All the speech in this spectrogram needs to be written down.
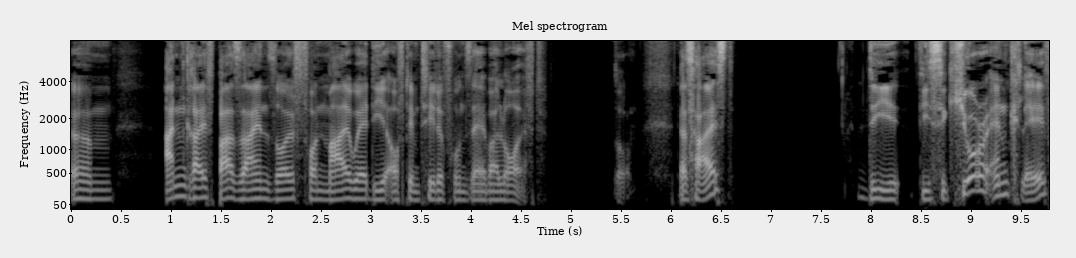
ähm, angreifbar sein soll von Malware, die auf dem Telefon selber läuft. So. Das heißt, die, die Secure Enclave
